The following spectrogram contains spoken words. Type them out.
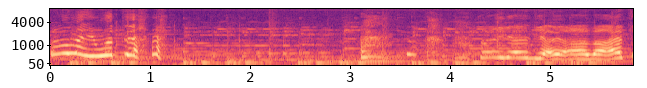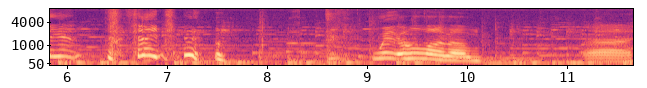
oh my, what the? Oh my god, yeah, uh, I think it, what did I do? Wait, hold on, um, uh,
